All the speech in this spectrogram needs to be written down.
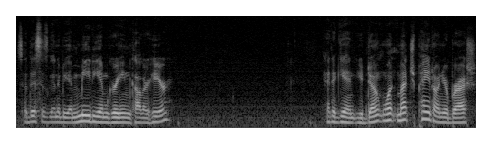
So this is going to be a medium green color here. And again, you don't want much paint on your brush.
